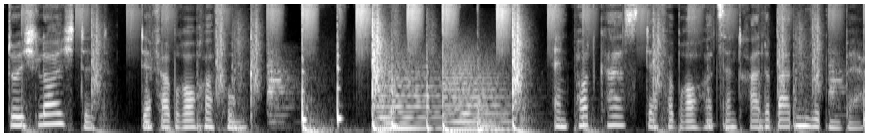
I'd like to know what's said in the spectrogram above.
Durchleuchtet, der Verbraucherfunk. Ein Podcast der Verbraucherzentrale Baden-Württemberg.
